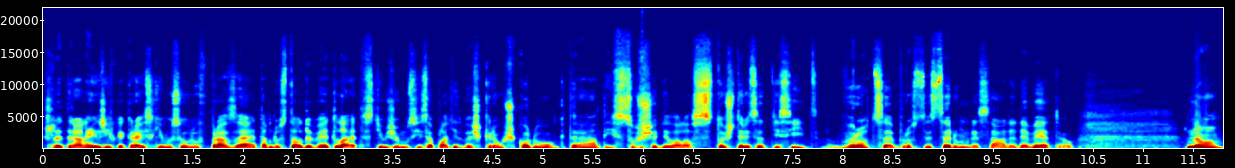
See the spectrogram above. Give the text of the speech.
Šli teda nejdřív ke krajskému soudu v Praze, tam dostal 9 let s tím, že musí zaplatit veškerou škodu, která na té soše dělala 140 tisíc v roce prostě 79. Jo. No,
